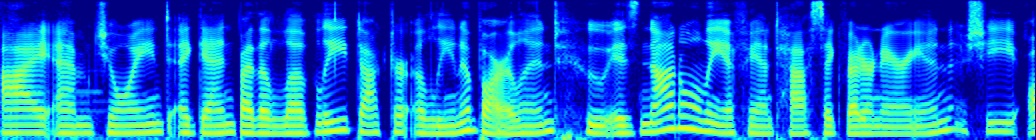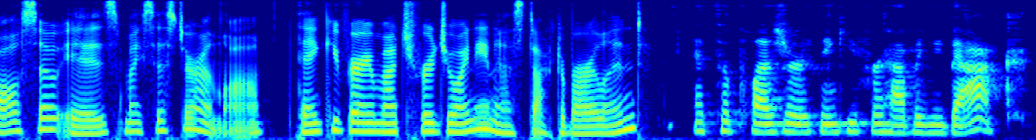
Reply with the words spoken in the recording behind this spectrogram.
I am joined again by the lovely Dr. Alina Barland, who is not only a fantastic veterinarian, she also is my sister in law. Thank you very much for joining us, Dr. Barland. It's a pleasure. Thank you for having me back.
